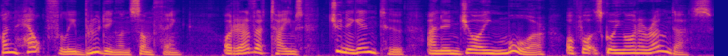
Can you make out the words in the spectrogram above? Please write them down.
unhelpfully brooding on something, or at other times tuning into and enjoying more of what's going on around us.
